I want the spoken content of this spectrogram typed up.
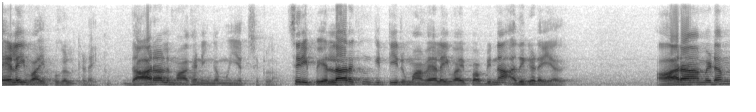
வேலை வாய்ப்புகள் கிடைக்கும். தாராளமாக நீங்கள் முயற்சிக்கலாம். சரி இப்போ எல்லாருக்கும் கிட்டிருமா வேலை வாய்ப்பு அப்படின்னா அது கிடையாது. ஆறாம் இடம்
